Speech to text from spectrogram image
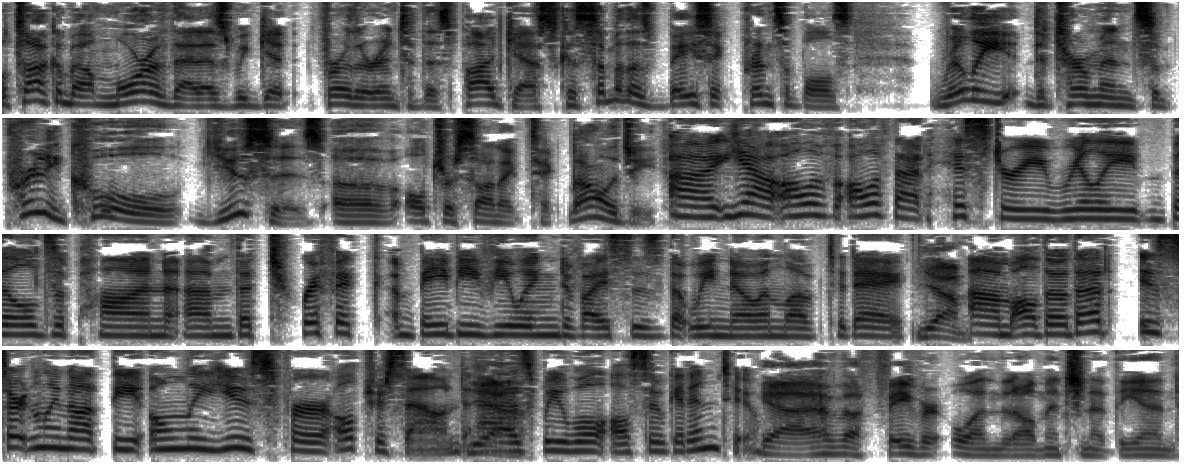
We'll talk about more of that as we get further into this podcast because some of those basic principles really determine some pretty cool uses of ultrasonic technology. Uh, yeah, all of all of that history really builds upon um, the terrific baby viewing devices that we know and love today. Yeah. Um, although that is certainly not the only use for ultrasound, Yeah. as we will also get into. Yeah, I have a favorite one that I'll mention at the end.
